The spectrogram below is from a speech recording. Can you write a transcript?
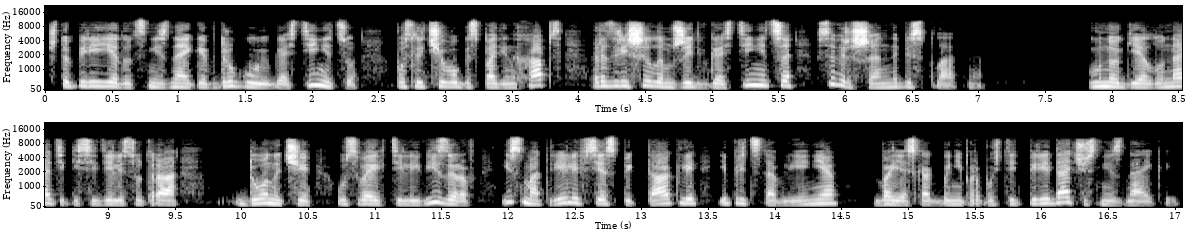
что переедут с Незнайкой в другую гостиницу, после чего господин Хапс разрешил им жить в гостинице совершенно бесплатно. Многие лунатики сидели с утра до ночи у своих телевизоров и смотрели все спектакли и представления, боясь как бы не пропустить передачу с Незнайкой.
